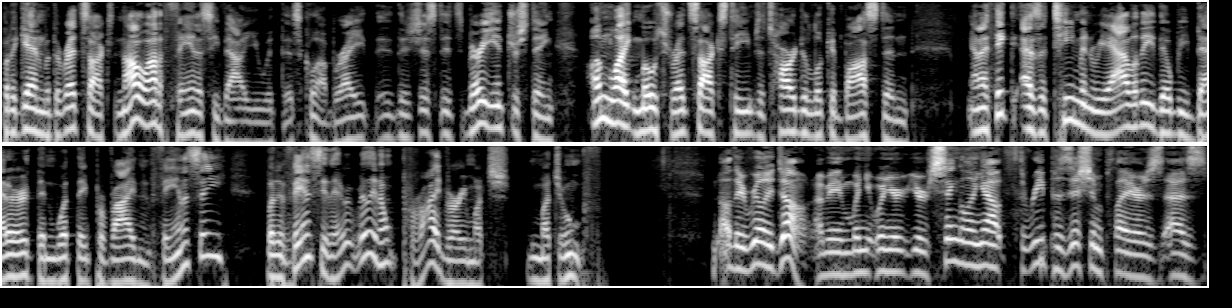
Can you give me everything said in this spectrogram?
But again, with the Red Sox, not a lot of fantasy value with this club, right? There's just it's very interesting. Unlike most Red Sox teams, it's hard to look at Boston. And I think as a team in reality, they'll be better than what they provide in fantasy. But in fantasy, they really don't provide very much much oomph. No, they really don't. I mean, when you when you're you're singling out three position players as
